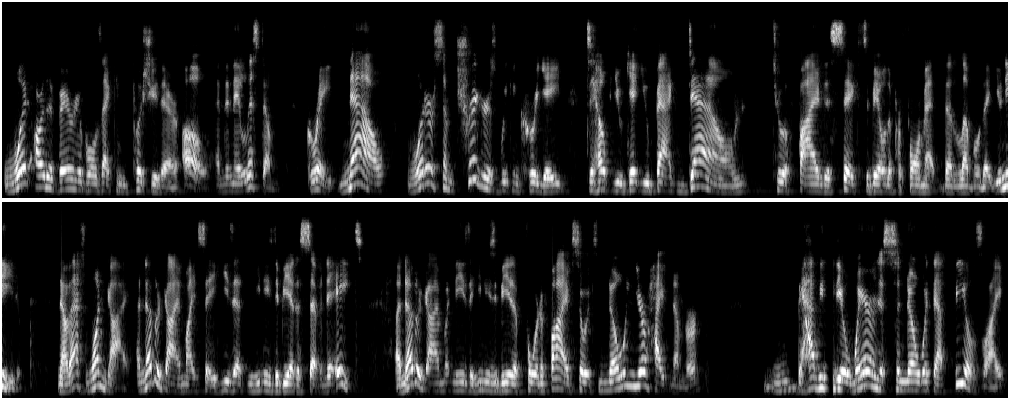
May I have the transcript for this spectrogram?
what are the variables that can push you there? Oh, and then they list them. Great. Now, what are some triggers we can create to help you get you back down to a 5 to 6 to be able to perform at the level that you need? Now that's one guy. Another guy might say he's at he needs to be at a seven to eight. Another guy needs that he needs to be at a four to five. So it's knowing your hype number, having the awareness to know what that feels like,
